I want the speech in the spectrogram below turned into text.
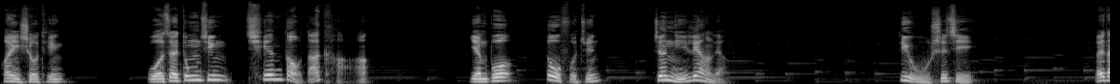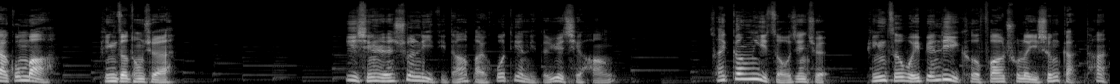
欢迎收听《我在东京签到打卡》，演播豆腐君、珍妮亮亮。第五十集，来打工吧，平泽同学。一行人顺利抵达百货店里的乐器行，才刚一走进去，平泽唯便立刻发出了一声感叹：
